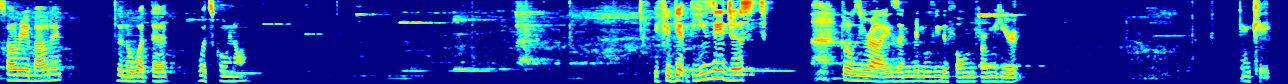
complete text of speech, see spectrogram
Sorry about it. Don't know what that, what's going on. If you get dizzy, just close your eyes. I'm removing the phone from here. Okay.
